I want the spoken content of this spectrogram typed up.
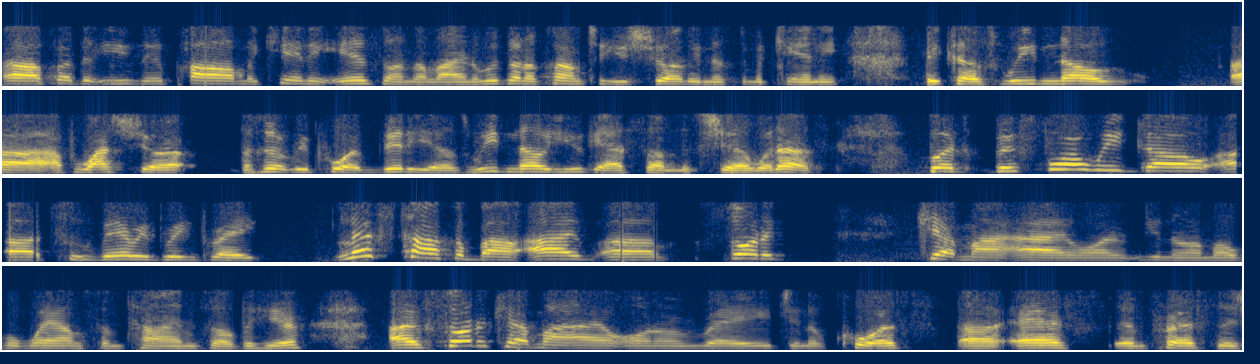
uh, for the evening, Paul McKinney, is on the line, and we're going to come to you shortly, Mr. McKinney, because we know uh, I've watched your the Hood Report videos. We know you got something to share with us. But before we go uh, to very brief break, let's talk about I've uh, sort of kept my eye on. You know, I'm overwhelmed sometimes over here. I've sort of kept my eye on on Rage, and of course, uh, as impressed as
